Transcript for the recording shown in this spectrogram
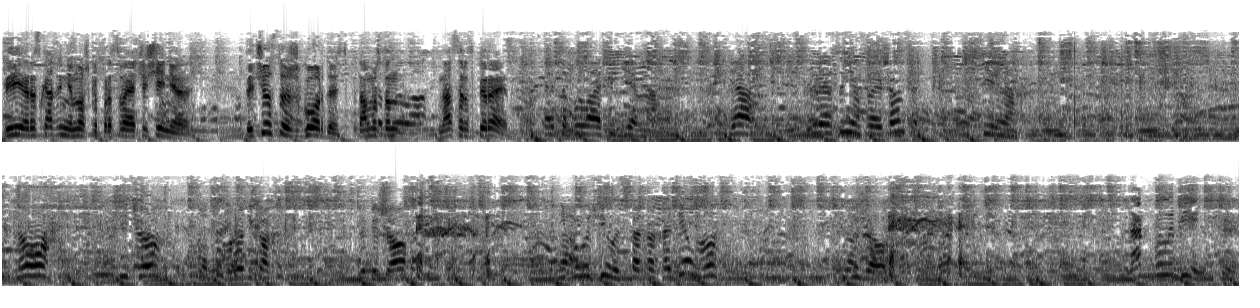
Ты расскажи немножко про свои ощущения. Ты чувствуешь гордость, потому что нас распирает. Это было офигенно. Я переоценил свои шансы сильно. Но ничего, вроде как добежал. Не получилось так, как хотел, но добежал. Надо было меньше.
